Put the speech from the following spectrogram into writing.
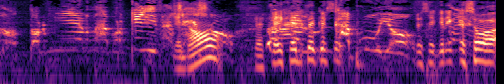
doctor mierda! ¿Por qué dices Que eso? no, que es que hay ¡Ah, gente que se- que se cree que eso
